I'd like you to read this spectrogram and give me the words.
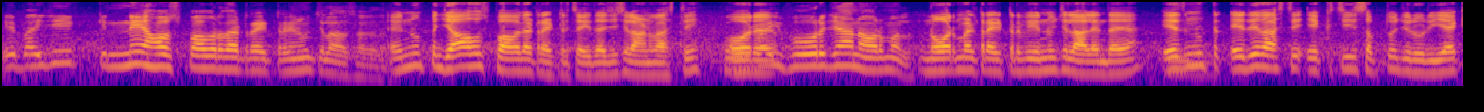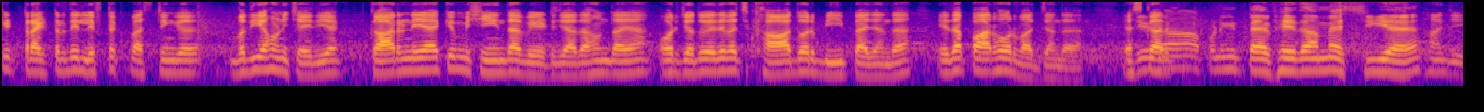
ਇਹ ਬਾਈ ਜੀ ਕਿੰਨੇ ਹਾਰਸ ਪਾਵਰ ਦਾ ਟਰੈਕਟਰ ਇਹਨੂੰ ਚਲਾ ਸਕਦਾ? ਇਹਨੂੰ 50 ਹਾਰਸ ਪਾਵਰ ਦਾ ਟਰੈਕਟਰ ਚਾਹੀਦਾ ਜੀ ਚਲਾਉਣ ਵਾਸਤੇ ਔਰ 4 ਜਾਂ ਨਾਰਮਲ ਨਾਰਮਲ ਟਰੈਕਟਰ ਵੀ ਇਹਨੂੰ ਚਲਾ ਲੈਂਦਾ ਆ। ਇਹਨੂੰ ਟ- ਇਹਦੇ ਵਾਸਤੇ ਇੱਕ ਚੀਜ਼ ਸਭ ਤੋਂ ਜ਼ਰੂਰੀ ਹੈ ਕਿ ਟਰੈਕਟਰ ਦੀ ਲਿਫਟ ਕਪੈਸਿਟਿੰਗ ਵਧੀਆ ਹੋਣੀ ਚਾਹੀਦੀ ਹੈ। ਕਾਰਨ ਇਹ ਹੈ ਕਿ ਮਸ਼ੀਨ ਦਾ weight ਜ਼ਿਆਦਾ ਹੁੰਦਾ ਆ ਔਰ ਜਦੋਂ ਇਹਦੇ ਵਿੱਚ ਖਾਦ ਔਰ ਬੀ ਪੈ ਜਾਂਦਾ ਇਹਦਾ ਭਾਰ ਹੋਰ ਵੱਧ ਜਾਂਦਾ ਹੈ ਇਸ ਕਰਕੇ ਜਿਹੜਾ ਆਪਣੀ ਟੈਫੇ ਦਾ ਮੈਸੀ ਹੈ ਹਾਂਜੀ।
